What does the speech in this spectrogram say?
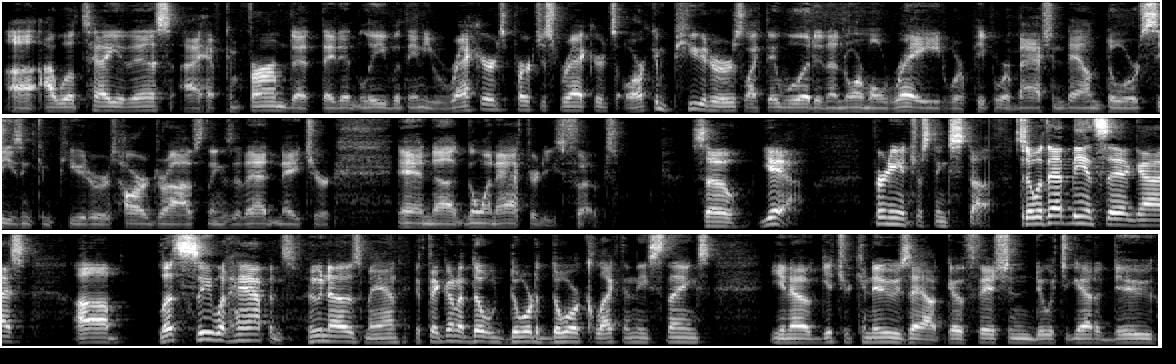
Uh, I will tell you this, I have confirmed that they didn't leave with any records, purchase records, or computers like they would in a normal raid where people were bashing down doors, seizing computers, hard drives, things of that nature, and uh, going after these folks. So, yeah, pretty interesting stuff. So, with that being said, guys, uh, let's see what happens. Who knows, man? If they're going to go door to door collecting these things, you know, get your canoes out, go fishing, do what you got to do.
